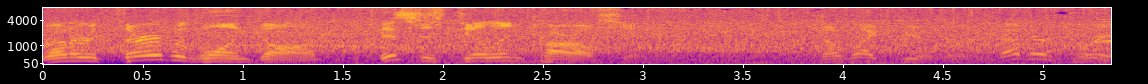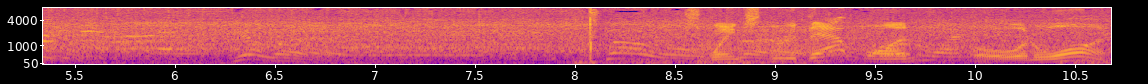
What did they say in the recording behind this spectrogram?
Runner at third with one gone. This is Dylan Carlson. The right fielder, number three, Dylan. Swings through that one. 0 and 1.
